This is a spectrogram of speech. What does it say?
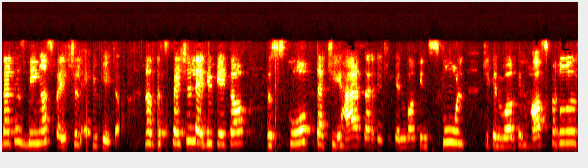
that is being a special educator. Now, the special educator, the scope that she has, that she can work in school, she can work in hospitals,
